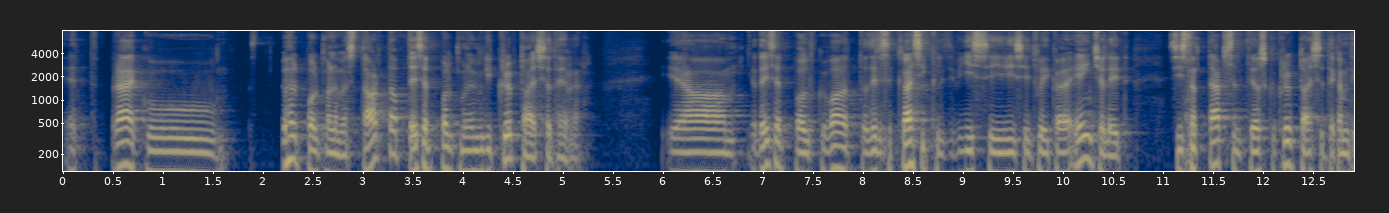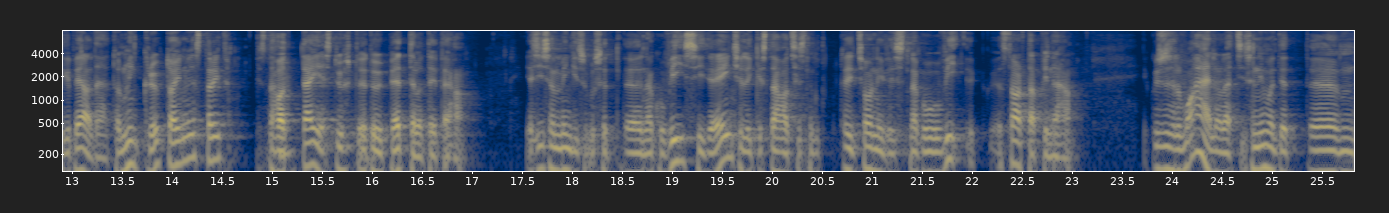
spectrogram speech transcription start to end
et praegu ühelt poolt me oleme startup, teiselt poolt me oleme mingi krüptoasja teeme ja, ja teiselt poolt, kui vaadata selliseid klassikalisi VC-sid või ka angel'eid, siis nad täpselt ei oska krüptoasjadega midagi peale teha, et on mingid krüptoinvestorid, kes tahavad mhm. täiesti ühte tüüpi ettevõtteid teha. ja siis on mingisugused äh, nagu VC-d ja angel'id, kes tahavad siis nagu traditsioonilist nagu vi-, startup'i näha. ja kui sa seal vahel oled, siis on niimoodi, et, ähm,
